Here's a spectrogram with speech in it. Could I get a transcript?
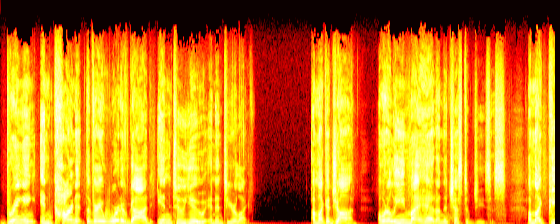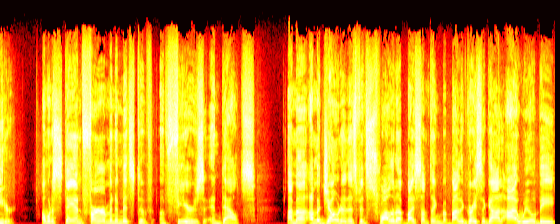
bringing incarnate the very word of God into you and into your life. I'm like a John. I want to lean my head on the chest of Jesus. I'm like Peter. I want to stand firm in the midst of, of fears and doubts. I'm a, I'm a Jonah that's been swallowed up by something, but by the grace of God, I will be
